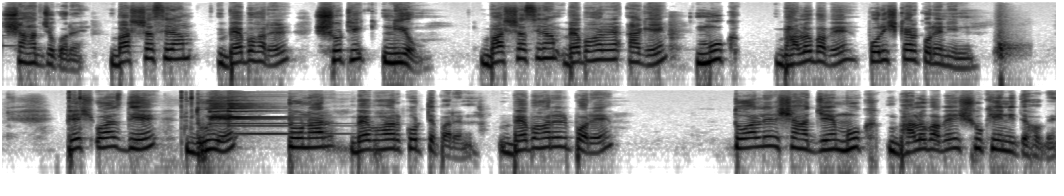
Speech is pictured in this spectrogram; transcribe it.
সাহায্য করে। বাসা সিরাম ব্যবহারের সঠিক নিয়ম। বাসা সিরাম ব্যবহারের আগে মুখ ভালোভাবে পরিষ্কার করে নিন। ফেস ওয়াশ দিয়ে ধুয়ে টোনার ব্যবহার করতে পারেন। ব্যবহারের পরে তোয়ালের সাহায্যে মুখ ভালোভাবে শুকিয়ে নিতে হবে।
